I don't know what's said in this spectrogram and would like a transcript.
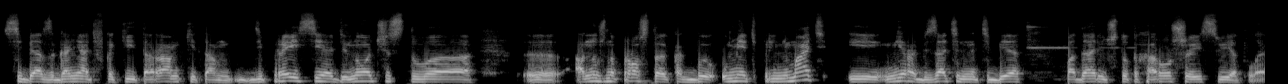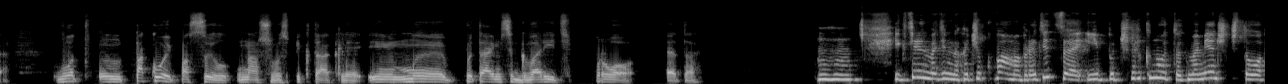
себя загонять в какие-то рамки, там, депрессии, одиночества, э, а нужно просто как бы уметь принимать, и мир обязательно тебе подарит что-то хорошее и светлое. Вот э, такой посыл нашего спектакля, и мы пытаемся говорить про это. Угу. Екатерина Вадимовна, хочу к вам обратиться и подчеркнуть тот момент, что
